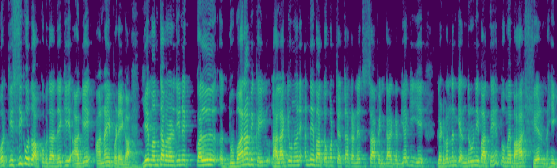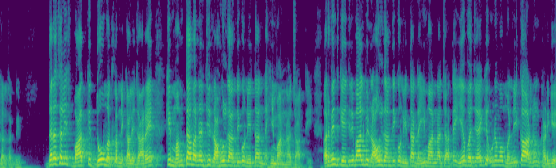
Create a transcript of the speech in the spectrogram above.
और किसी को तो आपको बता दें कि आगे आना ही पड़ेगा। ये ममता बनर्जी ने कल दोबारा भी कही, हालाँकि उन्होंने अन्य बातों पर चर्चा करने से साफ़ इनकार कर दिया कि ये गठबंधन की अंदरूनी बातें हैं तो मैं बाहर शेयर नहीं कर सकती। दरअसल इस बात के दो मतलब निकाले जा रहे हैं कि ममता बनर्जी राहुल गांधी को नेता नहीं मानना चाहती। अरविंद केजरीवाल भी राहुल गांधी को नेता नहीं मानना चाहते। यह वजह है कि उन्हें वो मनिका अर्जुन खड़गे,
